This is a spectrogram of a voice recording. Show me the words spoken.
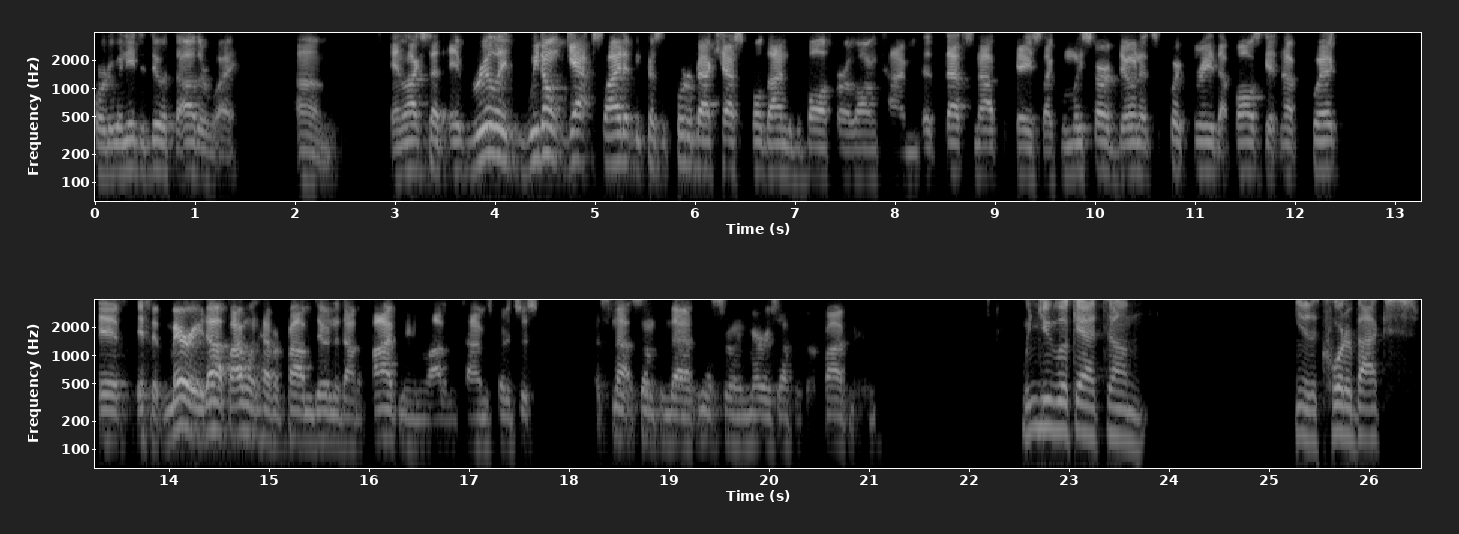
or do we need to do it the other way? Um, and like I said, it really, we don't gap slide it because the quarterback has to hold on to the ball for a long time. That, that's not the case. Like when we started doing it, it's a quick three, that ball's getting up quick. If, if it married up, I wouldn't have a problem doing it out of five man a lot of the times, but it's just, it's not something that necessarily marries up with our five man when you look at um, you know the quarterback's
